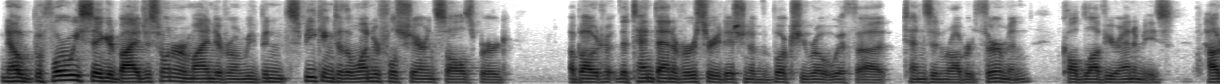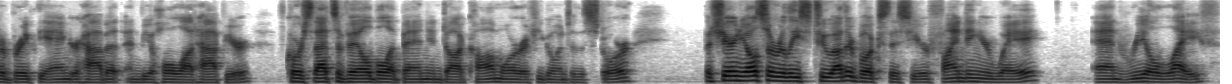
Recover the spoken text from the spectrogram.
Now, before we say goodbye, I just want to remind everyone we've been speaking to the wonderful Sharon Salzberg about the 10th anniversary edition of the book she wrote with uh, Tenzin Robert Thurman called Love Your Enemies How to Break the Anger Habit and Be a Whole Lot Happier. Of course, that's available at banyen.com or if you go into the store. But Sharon, you also released two other books this year Finding Your Way and Real Life.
